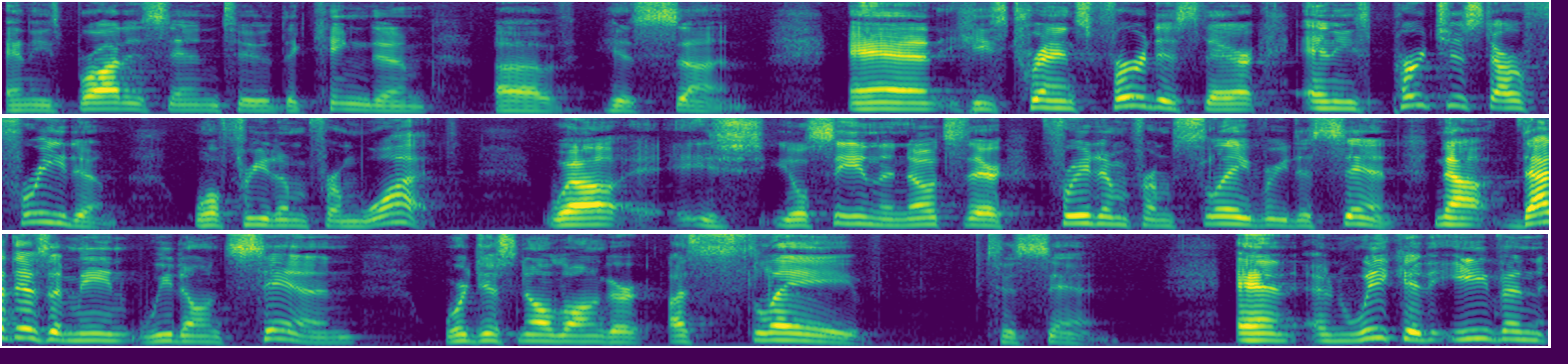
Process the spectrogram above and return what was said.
and he's brought us into the kingdom of his Son. And he's transferred us there, and he's purchased our freedom. Well, freedom from what? Well, you'll see in the notes there freedom from slavery to sin. Now, that doesn't mean we don't sin, we're just no longer a slave to sin. And, and we could even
